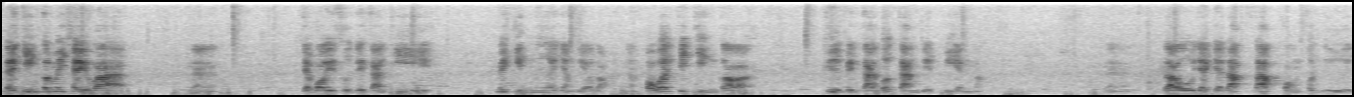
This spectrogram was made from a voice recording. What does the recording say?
แต่จริงก็ไม่ใช่ว่านะจะบริสุทธิ์ด้วยการที่ไม่กินเนื้ออย่างเดียวหรอกนะเพราะว่าที่จริงก็คือเป็นการลดการเบียดเบียนเนาะนะเราอยากจะรักทรัพย์ของคนอื่น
